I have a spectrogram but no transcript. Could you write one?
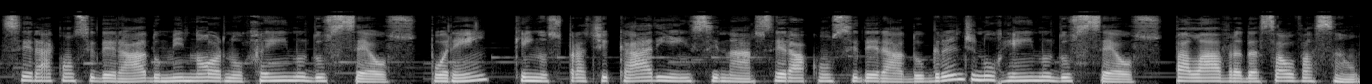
será considerado menor no reino dos céus. Porém, quem os praticar e ensinar será considerado grande no reino dos céus. Palavra da salvação.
